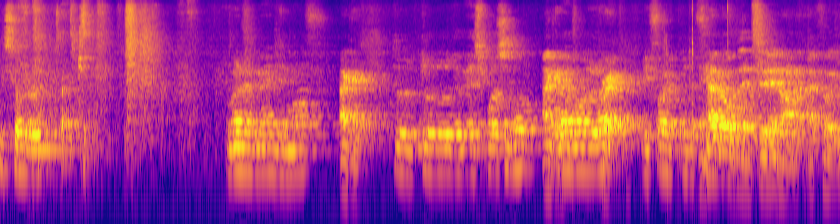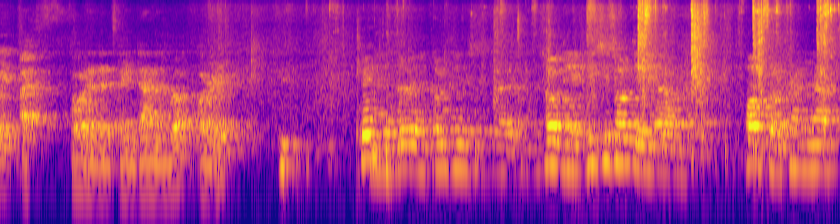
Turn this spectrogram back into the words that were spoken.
it's already patched. We're gonna grind them off Okay. to, to do the best possible. Okay, Grab all great. Before I put the It had all the dirt on it. I thought you, I thought it had been done as well already. Okay. And the, the concrete is, so the, this is all the, um, buffer coming up.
